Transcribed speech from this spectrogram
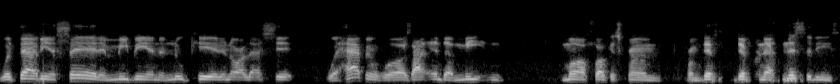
With that being said, and me being a new kid and all that shit, what happened was I ended up meeting motherfuckers from from diff- different ethnicities,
